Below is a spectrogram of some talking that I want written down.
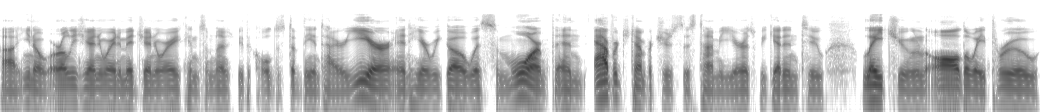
uh, you know, early January to mid-January can sometimes be the coldest of the entire year. And here we go with some warmth and average temperatures this time of year as we get into late June all the way through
